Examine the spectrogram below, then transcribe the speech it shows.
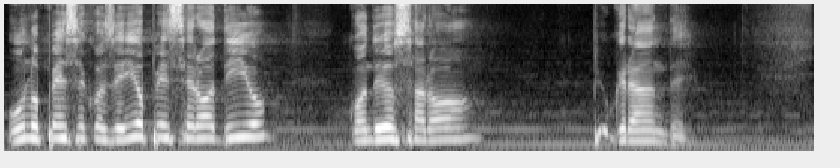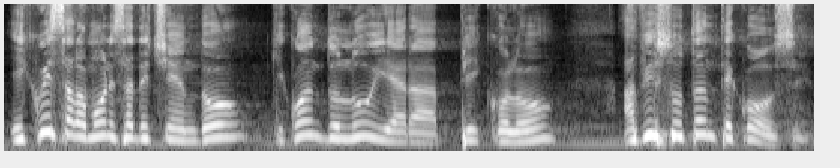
uno pensa così, io penserò a Dio quando io sarò più grande. E qui Salomone sta dicendo che quando lui era piccolo ha visto tante cose,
